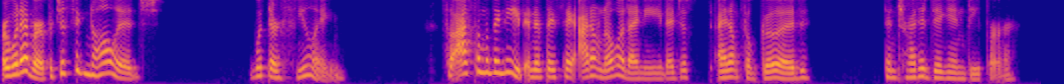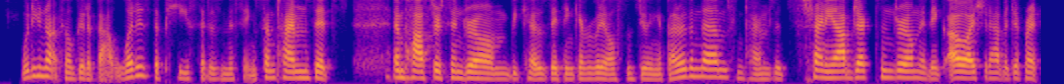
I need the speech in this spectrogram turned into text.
or whatever. But just acknowledge what they're feeling. So ask them what they need. And if they say, I don't know what I need, I just, I don't feel good, then try to dig in deeper. What do you not feel good about? What is the piece that is missing? Sometimes it's imposter syndrome because they think everybody else is doing it better than them. Sometimes it's shiny object syndrome. They think, oh, I should have a different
